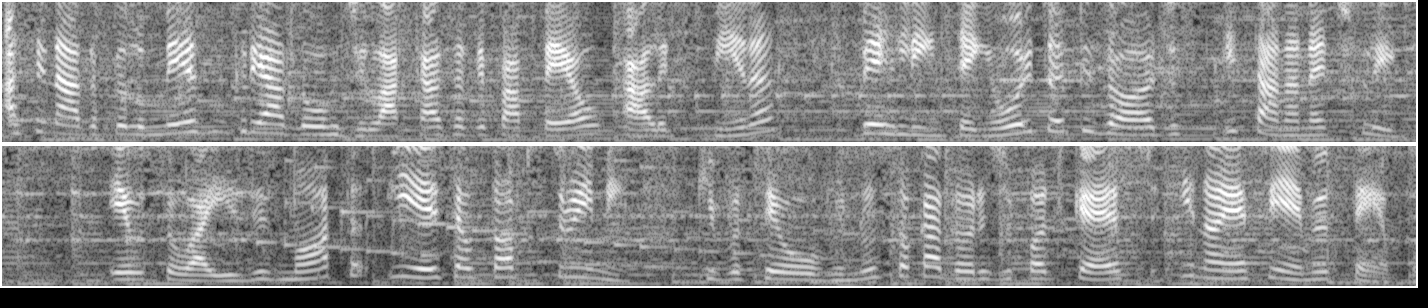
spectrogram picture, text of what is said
Assinada pelo mesmo criador de La Casa de Papel, Alex Pina, Berlim tem oito episódios e tá na Netflix. Eu sou a Isis Mota e esse é o Top Streaming, que você ouve nos tocadores de podcast e na FM O Tempo.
